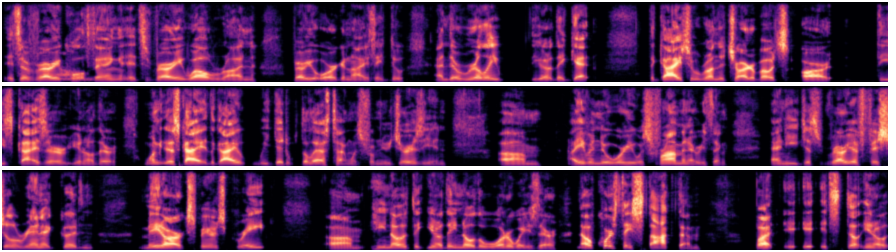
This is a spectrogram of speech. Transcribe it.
It's a very cool Um, thing. It's very well run, very organized. They do, and they're really, you know, they get the guys who run the charter boats are these guys are, you know, they're one. This guy, the guy we did the last time was from New Jersey, and um, I even knew where he was from and everything. And he just very official, ran it good, and made our experience great. Um, he knows that you know they know the waterways there. Now, of course, they stock them, but it, it, it's still you know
